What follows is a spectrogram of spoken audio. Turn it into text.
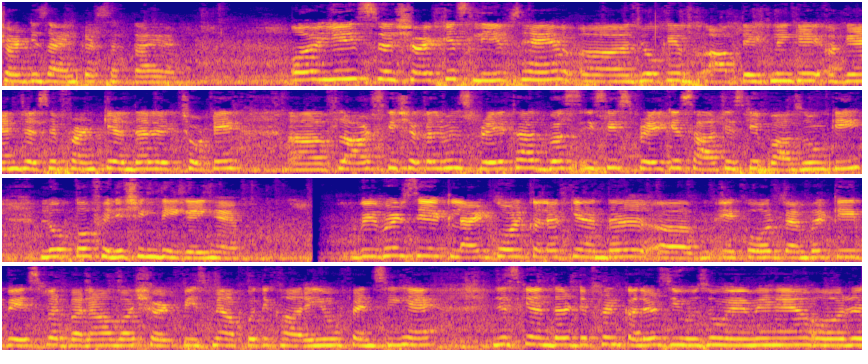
शर्ट डिज़ाइन कर सकता है। और ये इस शर्ट के स्लीव्स हैं जो कि आप देख लें कि अगेन जैसे फ्रंट के अंदर एक छोटे फ्लावर्स की शक्ल में स्प्रे था, बस इसी स्प्रे के साथ इसके बाजों की लुक को फिनिशिंग दी गई है। वीवर्स ये एक लाइट गोल्ड कलर के अंदर एक और बैम्बर की बेस पर बना हुआ शर्ट पीस मैं आपको दिखा रही हूँ। फैंसी है, जिसके अंदर डिफरेंट कलर्स यूज़ हुए हुए हैं और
